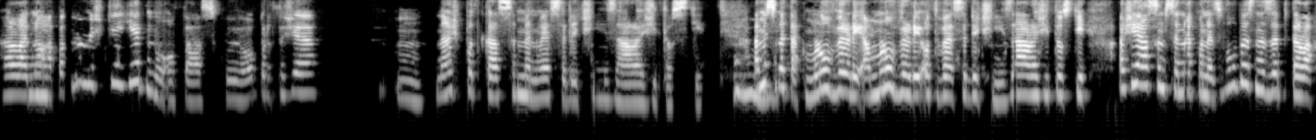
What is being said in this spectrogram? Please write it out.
Hele, no, no a pak mám ještě jednu otázku, jo, protože Mm, náš podcast se jmenuje Srdeční záležitosti. A my jsme tak mluvili a mluvili o tvé srdeční záležitosti, až já jsem se nakonec vůbec nezeptala,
